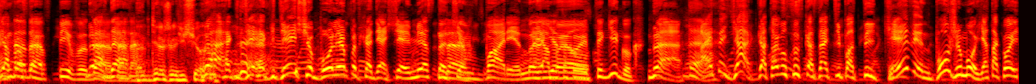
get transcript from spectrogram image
Я просто- Да-да, в пив, да, Да, да, да. да. А где же еще? Да, где, где еще более подходящее место, Да. чем в баре? Но А я, я был. такой, ты гигук? Да. Да. А это я готовился сказать, типа, ты Кевин? Боже мой, я такой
